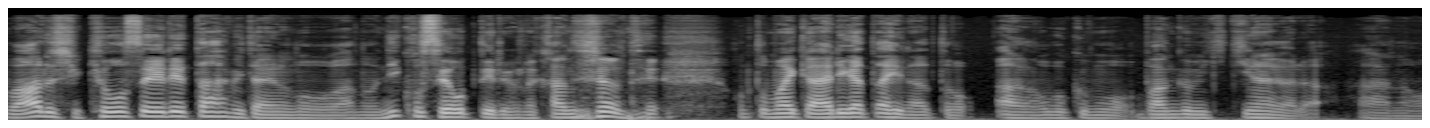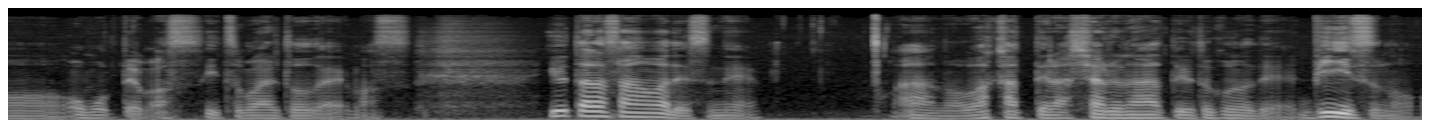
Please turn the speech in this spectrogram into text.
まあ、ある種強制レターみたいなのをあの2個背負ってるような感じなんで、本当毎回ありがたいなと、あの、僕も番組聞きながら、あの、思ってます。いつもありがとうございます。ゆうたらさんはですね、あの、分かってらっしゃるなというところで、ビーズの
